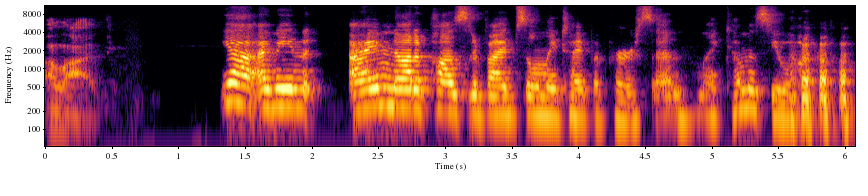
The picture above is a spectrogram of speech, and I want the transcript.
a lot. Yeah, I mean, I'm not a positive vibes only type of person. Like, come as you are.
